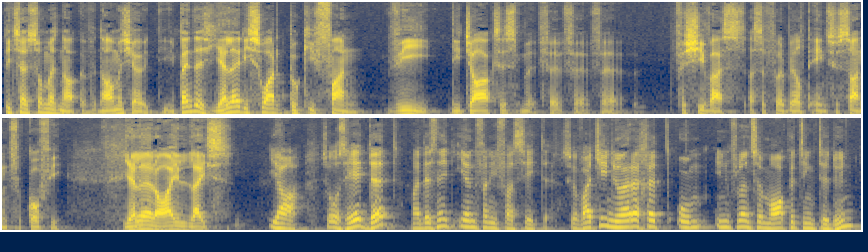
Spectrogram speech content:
Piet sou sommer na, namens jou. Die punt is julle die swart boekie van wie die Jacques is vir vir vir vir Shivas as 'n voorbeeld en Susan vir koffie. Julle daai lys. Ja, so ons het dit, maar dis net een van die fasette. So wat jy nodig het om influencer marketing te doen,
